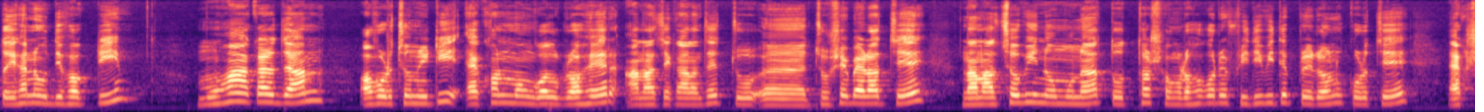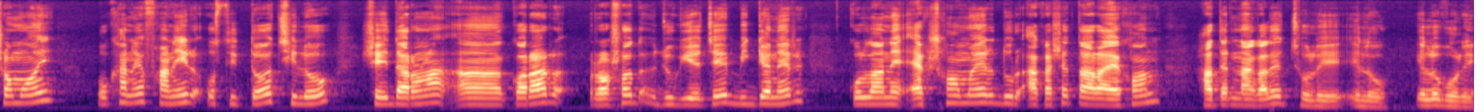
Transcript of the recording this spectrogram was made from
তো এখানে উদ্দীপকটি মহাকাশযান অপরচুনিটি এখন মঙ্গল গ্রহের আনাচে কানাচে চষে বেড়াচ্ছে, নানা ছবি, নমুনা, তথ্য সংগ্রহ করে পৃথিবীতে প্রেরণ করছে। একসময় ওখানে ফানির অস্তিত্ব ছিল, সেই ধারণা করার রসদ জুগিয়েছে। বিজ্ঞানের কল্যাণে এক সময়ের দূর আকাশে তারা এখন হাতের নাগালে চলে এলো এলো বলে।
